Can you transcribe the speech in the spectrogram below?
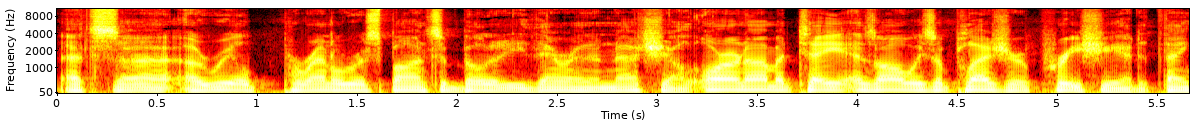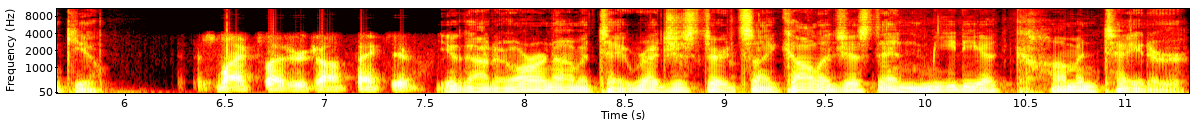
That's uh, a real parental responsibility there in a nutshell. Oren Amitay, as always, a pleasure. Appreciate it. Thank you. It's my pleasure, John. Thank you. You got it. Oren Amitay, registered psychologist and media commentator.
